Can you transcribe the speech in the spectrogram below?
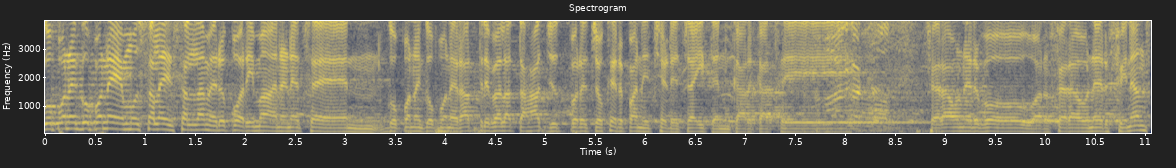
গোপনে গোপনে মুসা আলাইসাল্লামের উপর ইমান এনেছেন। গোপনে গোপনে রাত্রিবেলা তাহাজ্জুদ পরে চোখের পানি ছেড়ে চাইতেন কার কাছে? ফেরাউনের বউ আর ফেরাউনের ফিনান্স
